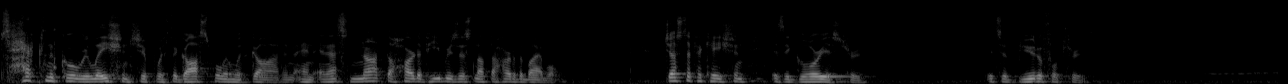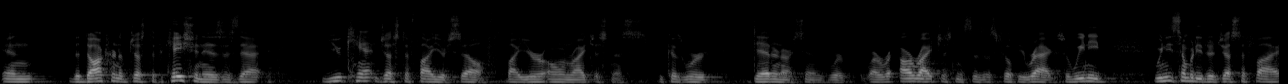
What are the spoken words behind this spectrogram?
technical relationship with the gospel and with God. And, and, and that's not the heart of Hebrews, that's not the heart of the Bible. Justification is a glorious truth, it's a beautiful truth. And the doctrine of justification is, is that you can't justify yourself by your own righteousness because we're dead in our sins. We're, our, our righteousness is as filthy rags. So we need, we need somebody to justify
